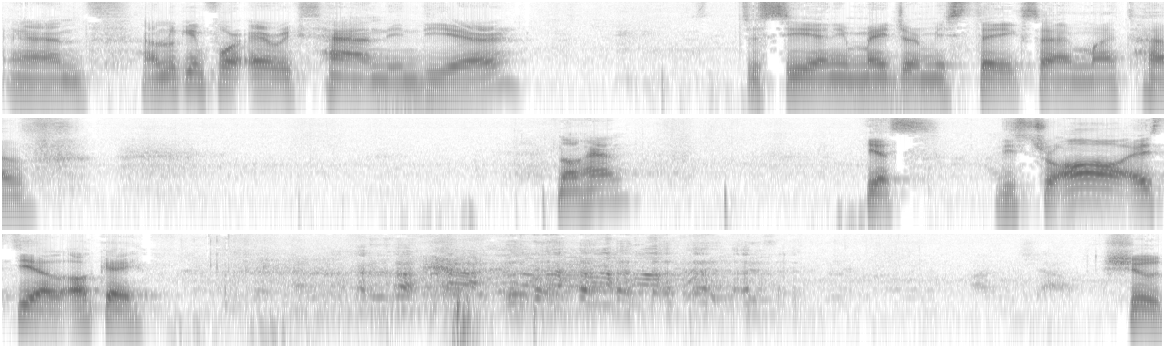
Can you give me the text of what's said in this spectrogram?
And I'm looking for Eric's hand in the air to see any major mistakes I might have. No hand? Yes. Destroy. Oh, STL. Okay. Shoot. Can you go back to like site 12? I, I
